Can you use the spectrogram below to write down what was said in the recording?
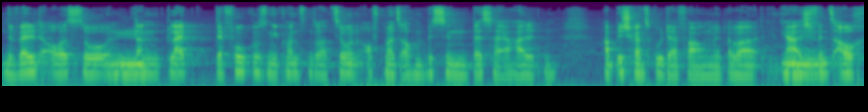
eine Welt aus so und Mhm. dann bleibt der Fokus und die Konzentration oftmals auch ein bisschen besser erhalten. Habe ich ganz gute Erfahrungen mit, aber ja, Mhm. ich finde es auch,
